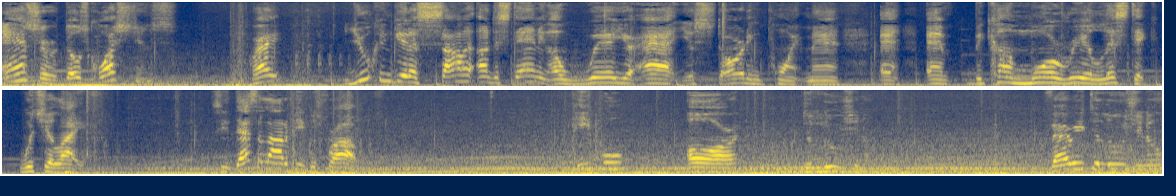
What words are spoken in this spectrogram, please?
answer those questions, right? You can get a solid understanding of where you're at, your starting point, man, and and become more realistic with your life. See, that's a lot of people's problems. People are delusional. Very delusional,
